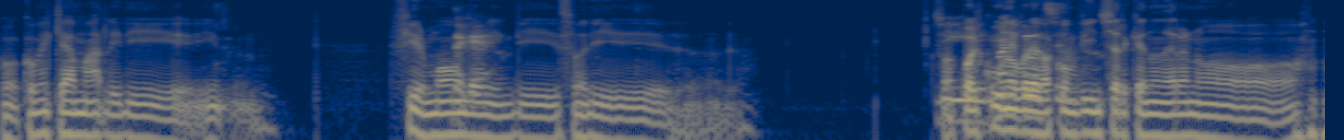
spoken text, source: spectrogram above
com- come chiamarli? Di... fear mongering, di, insomma, di... Insomma, qualcuno voleva convincere che non erano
